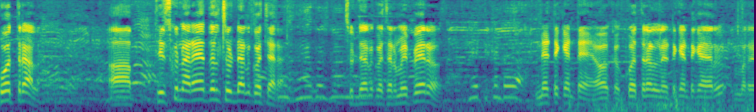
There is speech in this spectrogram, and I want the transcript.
కోత్రాల. తీసుకున్నారా ఎద్దులు చూడ్డానికి వచ్చారా? చూడ్డానికి వచ్చారా? మీ పేరు? నెట్ కంటే ఓకే కోత్రాల నెట్ కంటే గారు. మరి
